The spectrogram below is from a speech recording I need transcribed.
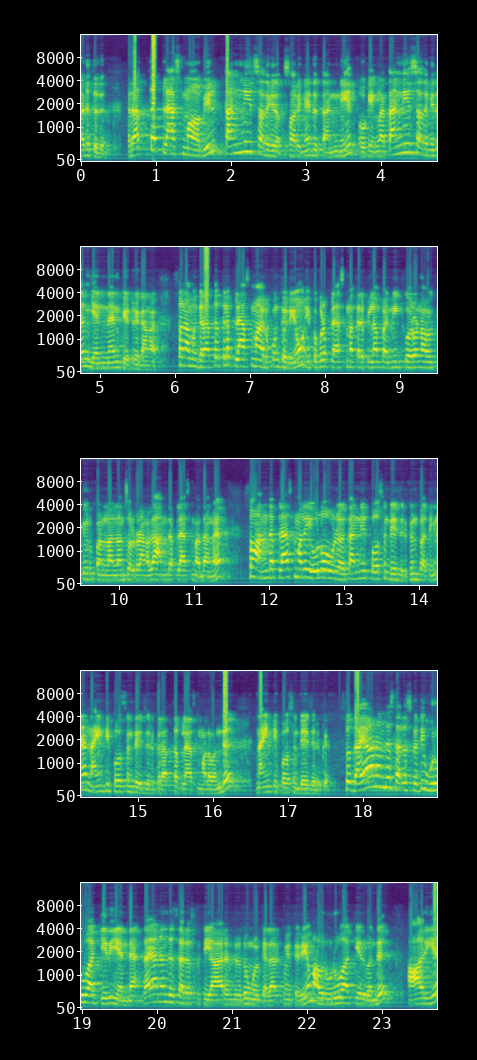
அடுத்தது ரத்த பிளாஸ்மாவில் தண்ணீர் சதவீதம். சாரிங்க இது தண்ணீர். ஓகேங்களா தண்ணீர் சதவீதம் என்னன்னு கேட்டிருக்காங்க. ஸோ நமக்கு ரத்தத்தில் பிளாஸ்மா இருக்கும் தெரியும். இப்போ கூட பிளாஸ்மா தெரப்பிலாம் பண்ணி கொரோனாவை கியூர் பண்ணலாம்னு சொல்கிறாங்களா அந்த பிளாஸ்மா தாங்க. ஸோ அந்த பிளாஸ்மாவில் எவ்வளோ ஒரு தண்ணீர் பர்சன்டேஜ் இருக்குன்னு பார்த்தீங்கன்னா நைன்டி பர்சன்டேஜ் இருக்கு. ரத்த பிளாஸ்மால வந்து நைன்டி பர்சன்டேஜ் இருக்கு. ஸோ தயானந்த சரஸ்வதி உருவாக்கியது என்ன? தயானந்த சரஸ்வதி யாருன்றது உங்களுக்கு எல்லாருக்குமே தெரியும். அவர் உருவாக்கியது வந்து ஆரிய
